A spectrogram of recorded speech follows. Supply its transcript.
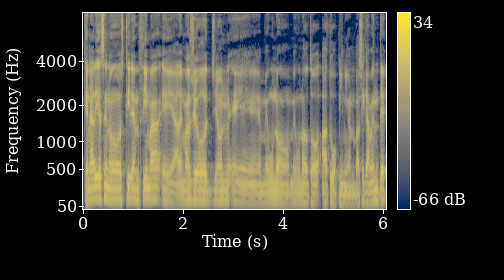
Que nadie se nos tire encima. Eh, además, yo, John, eh, me uno, me uno a tu opinión, básicamente.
